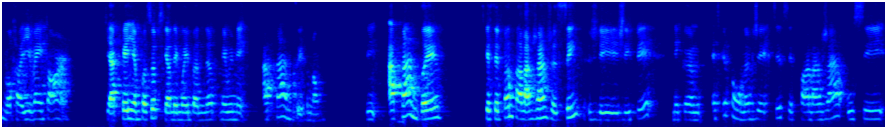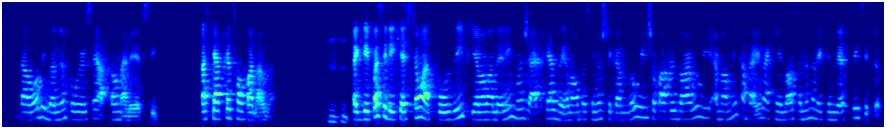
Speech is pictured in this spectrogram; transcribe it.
ils vont travailler 20 heures puis après, ils n'aiment pas ça parce qu'ils ont des moins bonnes notes. Mais oui, mais apprends à dire non. apprends à dire que c'est le fun de faire l'argent, je sais, je l'ai fait, mais comme est-ce que ton objectif, c'est de faire l'argent ou c'est d'avoir des bonnes notes pour réussir à prendre à l'EFC? Parce qu'après, tu vas faire de l'argent. Mm-hmm. Fait que des fois, c'est des questions à te poser. Puis à un moment donné, moi, j'ai appris à dire non parce que moi, j'étais comme, oh, oui, je vais faire plus d'heures. Oui, oui. À un moment donné, quand tu arrives à 15 heures semaine avec l'université, c'est top.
